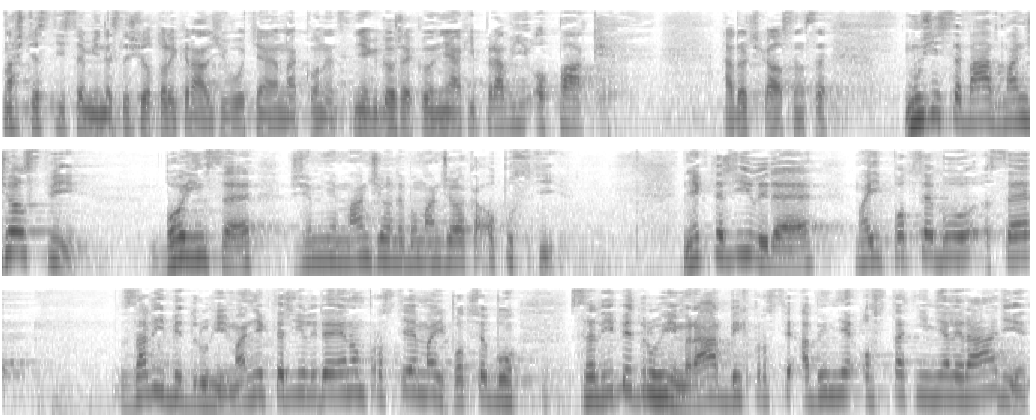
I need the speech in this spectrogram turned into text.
Naštěstí jsem ji neslyšel tolikrát v životě a nakonec někdo řekl nějaký pravý opak. A dočkal jsem se. Můžeš se bát manželství. Bojím se, že mě manžel nebo manželka opustí. Někteří lidé mají potřebu se zalíbit druhým a někteří lidé jenom prostě mají potřebu se líbit druhým. Rád bych prostě, aby mě ostatní měli rádi.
